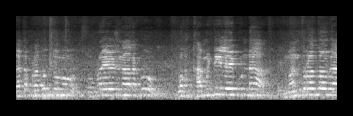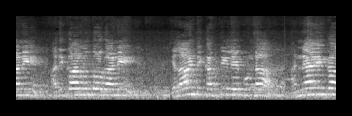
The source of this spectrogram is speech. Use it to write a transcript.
గత ప్రభుత్వము సుప్రయోజనాలకు ఒక కమిటీ లేకుండా మంత్రులతో కానీ అధికారులతో కానీ ఎలాంటి కమిటీ లేకుండా అన్యాయంగా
